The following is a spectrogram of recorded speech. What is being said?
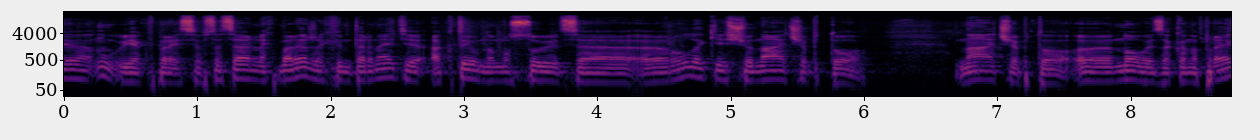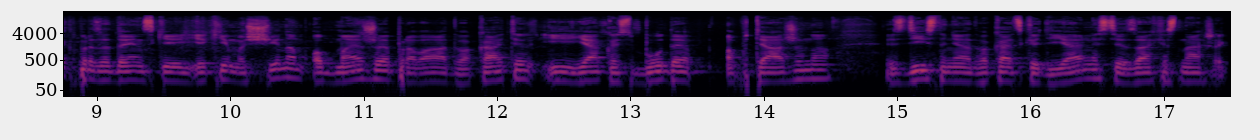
Ну, як в пресі, в соціальних мережах, в інтернеті активно мусуються е, ролики, що начебто, начебто е, новий законопроект президентський якимось чином обмежує права адвокатів і якось буде обтяжено здійснення адвокатської діяльності, захист наших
